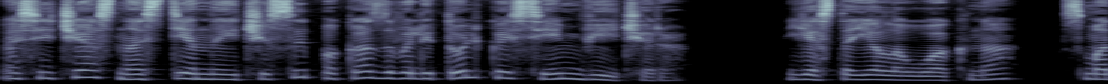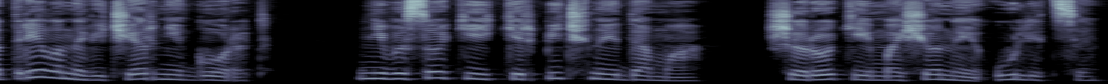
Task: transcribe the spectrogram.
А сейчас настенные часы показывали только семь вечера. Я стояла у окна, смотрела на вечерний город. Невысокие кирпичные дома, широкие мощеные улицы,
